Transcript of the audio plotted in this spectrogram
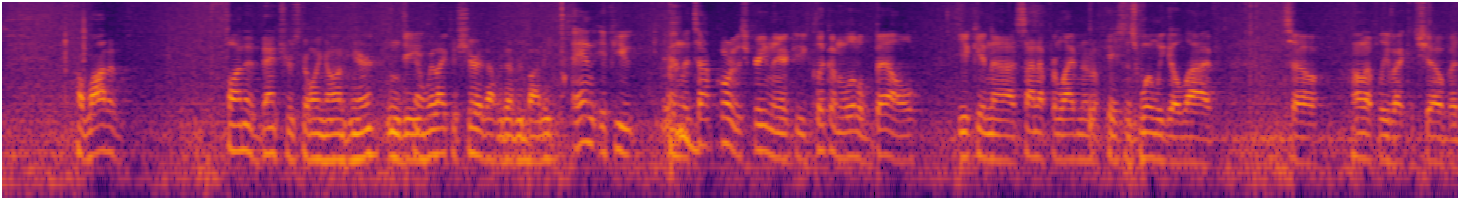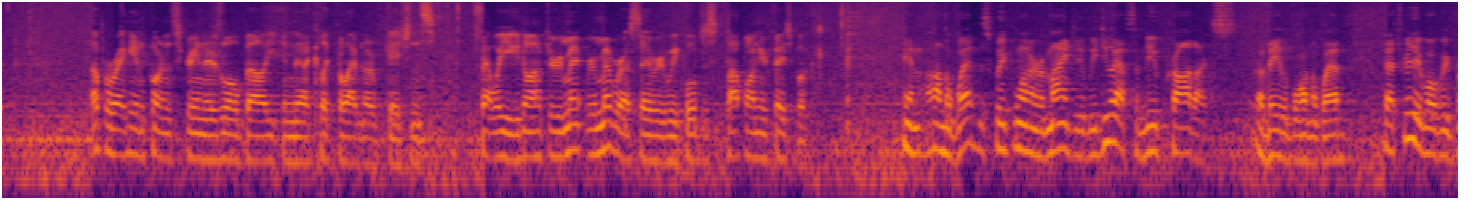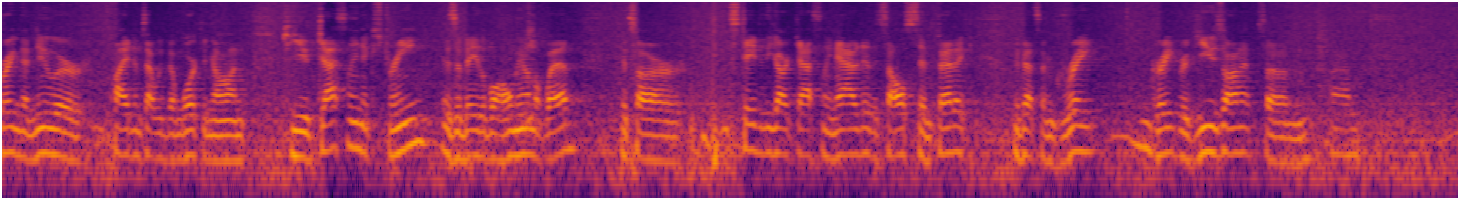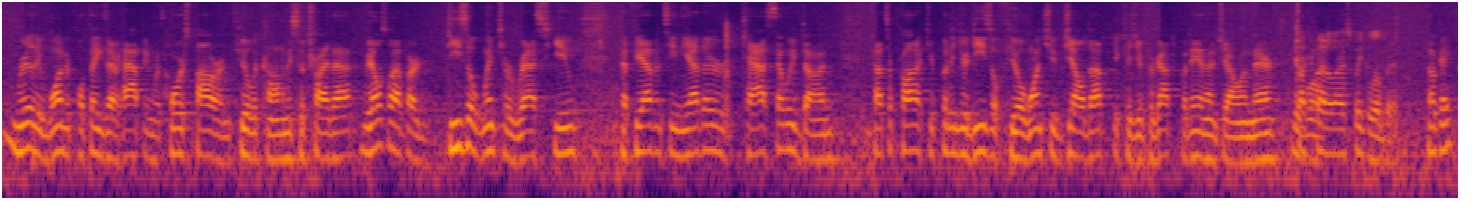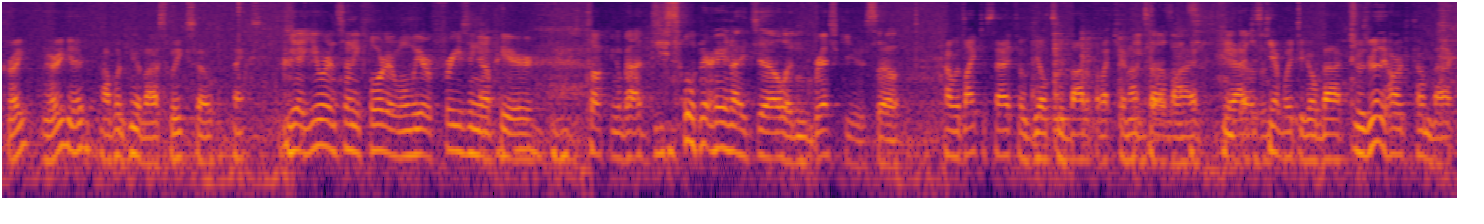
a lot of fun adventures going on here. Indeed. And we like to share that with everybody. And if you, in the top corner of the screen there, if you click on the little bell, you can uh, sign up for live notifications when we go live. So, I don't know if Levi could show, but upper right-hand corner of the screen, there's a little bell. You can uh, click for live notifications. So That way you don't have to rem- remember us every week. We'll just pop on your Facebook. And on the web this week, we want to remind you that we do have some new products available on the web. That's really where we bring the newer items that we've been working on to you. Gasoline Extreme is available only on the web. It's our state-of-the-art gasoline additive. It's all synthetic. We've got some great, great reviews on it. Some um, really wonderful things that are happening with horsepower and fuel economy, so try that. We also have our Diesel Winter Rescue. If you haven't seen the other casts that we've done, that's a product you put in your diesel fuel once you've gelled up because you forgot to put anti-gel in there. Talked about it last week a little bit. Okay, great, very good. I wasn't here last week, so thanks. Yeah, you were in sunny Florida when we were freezing up here talking about diesel winter anti-gel and rescue, so. I would like to say I feel guilty about it, but I cannot He tell a lie. Yeah, I just can't wait to go back. It was really hard to come back.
